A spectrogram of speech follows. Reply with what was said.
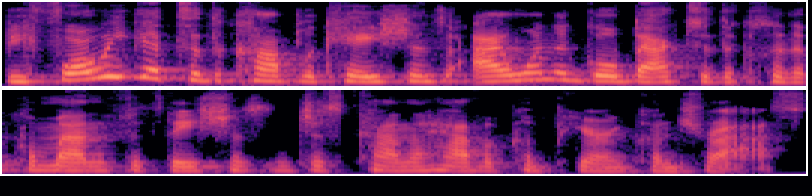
Before we get to the complications, I want to go back to the clinical manifestations and just kind of have a compare and contrast.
